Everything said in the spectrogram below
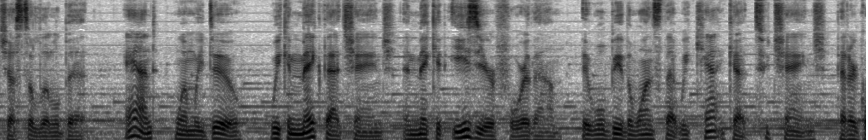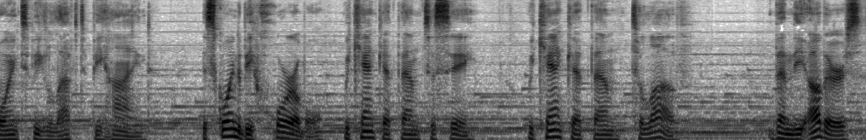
just a little bit. And when we do, we can make that change and make it easier for them. It will be the ones that we can't get to change that are going to be left behind. It's going to be horrible. We can't get them to see. We can't get them to love. Then the others,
